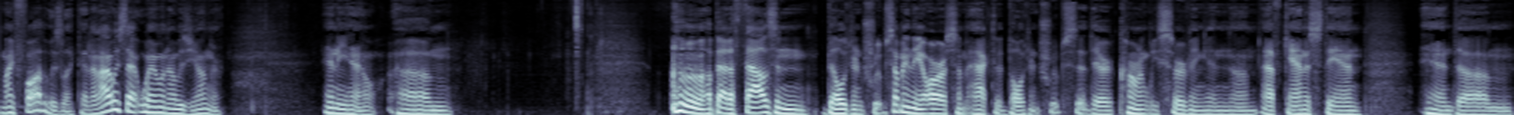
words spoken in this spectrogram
My father was like that, and I was that way when I was younger. Anyhow, um, about a thousand Belgian troops. I mean, there are some active Belgian troops. They're currently serving in um, Afghanistan, and um,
